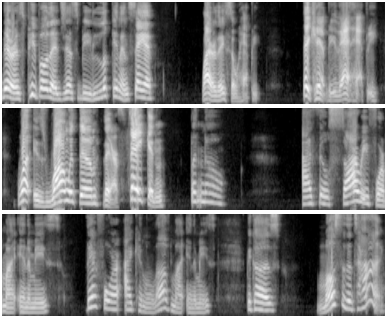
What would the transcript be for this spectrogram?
there is people that just be looking and saying, why are they so happy? They can't be that happy. What is wrong with them? They are fake and but no. I feel sorry for my enemies. Therefore, I can love my enemies because most of the time,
